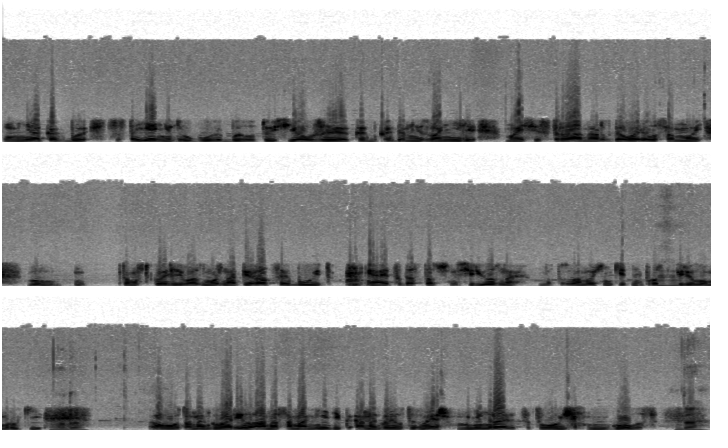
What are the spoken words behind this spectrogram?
у меня как бы состояние другое было. То есть я уже, как бы, когда мне звонили моя сестра, она разговаривала со мной, ну, потому что говорили, возможно, операция будет, а это достаточно серьезно на позвоночнике, это не просто угу. перелом руки. Ну да. Вот, она говорила, она сама медик, она говорила, ты знаешь, мне нравится твой голос. Да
